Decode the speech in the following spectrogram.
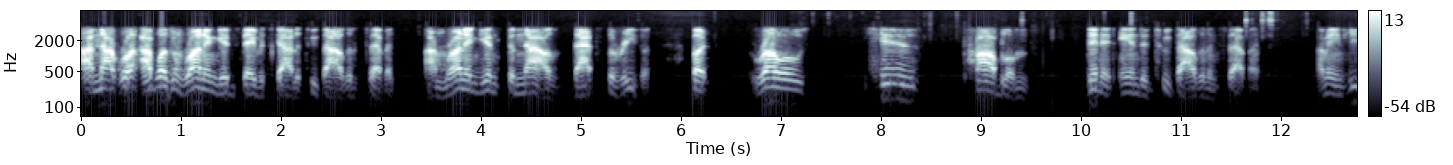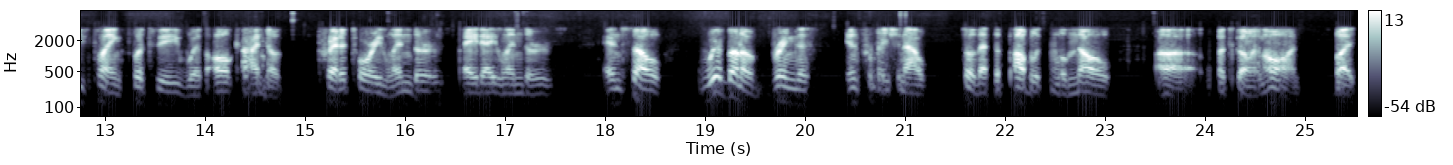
I'm not run. I wasn't running against David Scott in 2007. I'm running against him now. That's the reason. But Rose, his problems didn't end in 2007. I mean, he's playing footsie with all kind of predatory lenders, payday lenders, and so we're going to bring this information out so that the public will know uh, what's going on. But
